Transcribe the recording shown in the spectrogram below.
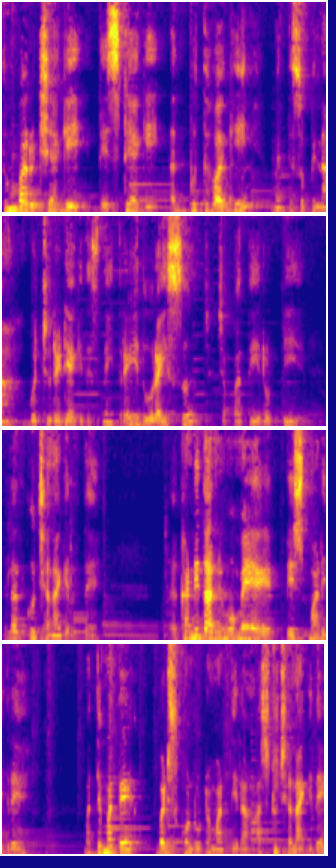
ತುಂಬ ರುಚಿಯಾಗಿ ಟೇಸ್ಟಿಯಾಗಿ ಅದ್ಭುತವಾಗಿ ಮೆಂತ್ಯ ಸೊಪ್ಪಿನ ಗೊಜ್ಜು ರೆಡಿಯಾಗಿದೆ ಸ್ನೇಹಿತರೆ. ಇದು ರೈಸ್ ಚಪಾತಿ, ರೊಟ್ಟಿ ಎಲ್ಲದಕ್ಕೂ ಚೆನ್ನಾಗಿರುತ್ತೆ. ಖಂಡಿತ ನೀವು ಒಮ್ಮೆ ಟೇಸ್ಟ್ ಮಾಡಿದರೆ ಮತ್ತೆ ಮತ್ತೆ ಬಡಿಸ್ಕೊಂಡು ಊಟ ಮಾಡ್ತೀರಾ? ಅಷ್ಟು ಚೆನ್ನಾಗಿದೆ.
